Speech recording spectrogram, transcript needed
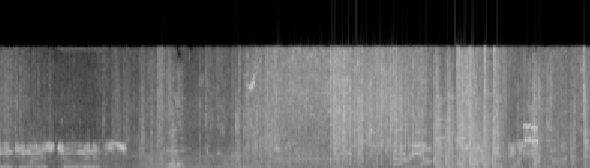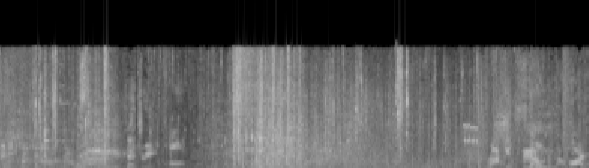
departing in T-minus two minutes. Hurry up! Sentry off! Rock and stone in the heart!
